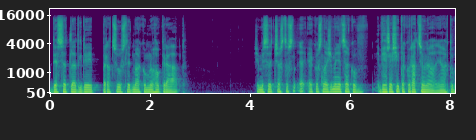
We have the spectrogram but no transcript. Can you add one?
deset let, kdy pracuji s lidmi jako mnohokrát, že my se často jako snažíme něco jako vyřešit jako racionálně, nějak to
